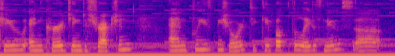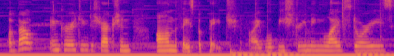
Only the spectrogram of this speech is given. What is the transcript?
to Encouraging Distraction, and please be sure to keep up with the latest news uh, about Encouraging Distraction on the Facebook page. I will be streaming live stories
